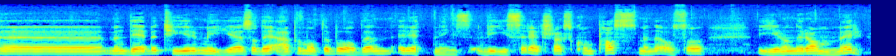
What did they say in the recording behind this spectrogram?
Eh, men det betyr mye. Så det er på en måte både en retningsviser, et slags kompass, men det også gir noen rammer eh,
